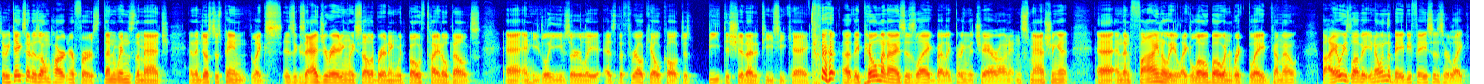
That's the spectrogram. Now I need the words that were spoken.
So he takes out his own partner first, then wins the match, and then Justice Pain like is exaggeratingly celebrating with both title belts, uh, and he leaves early as the Thrill Kill Cult just beat the shit out of TCK. uh, they Pillmanize his leg by like putting the chair on it and smashing it, uh, and then finally like Lobo and Rick Blade come out. But I always love it, you know, when the baby faces are like.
